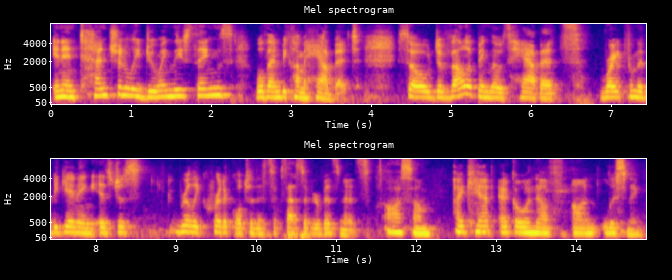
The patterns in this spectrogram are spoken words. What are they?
in intentionally doing these things will then become a habit. So developing those habits right from the beginning is just really critical to the success of your business. awesome. I can't echo enough on listening.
